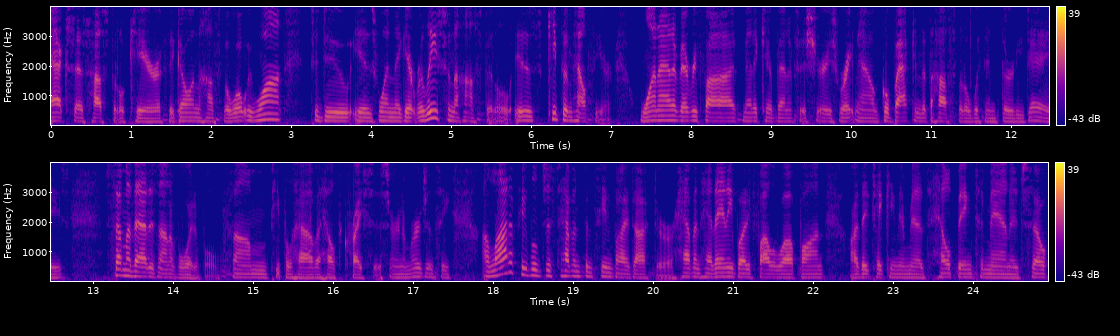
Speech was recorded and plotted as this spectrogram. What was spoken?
access hospital care if they go in the hospital. What we want to do is when they get released from the hospital is keep them healthier. One out of every five Medicare beneficiaries right now go back into the hospital within 30 days. Some of that is unavoidable. Some people have a health crisis or an emergency. A lot of people just haven't been seen by a doctor or haven't had anybody follow up on are they taking their meds, helping to manage. So,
